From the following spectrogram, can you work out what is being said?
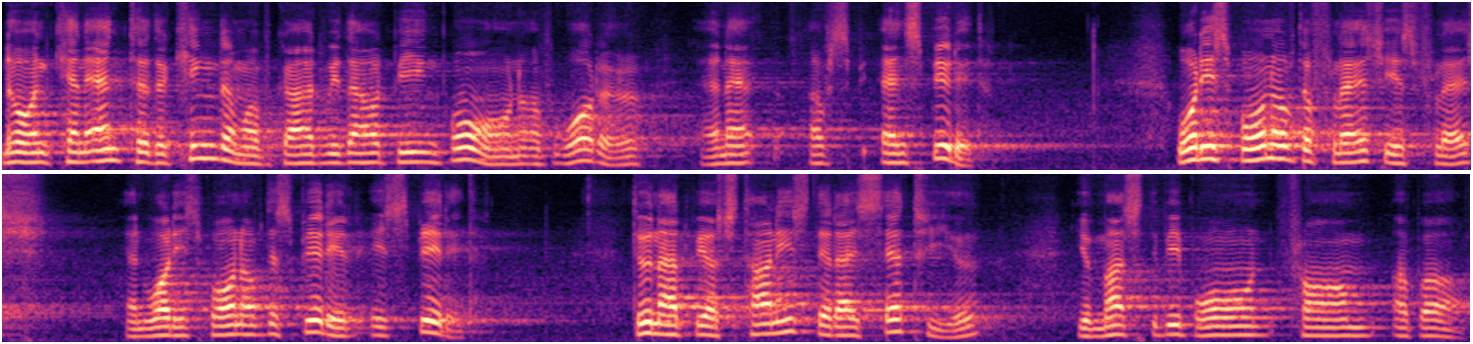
no one can enter the kingdom of God without being born of water and, uh, of, and spirit. What is born of the flesh is flesh, and what is born of the spirit is spirit. Do not be astonished that I said to you, You must be born from above.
